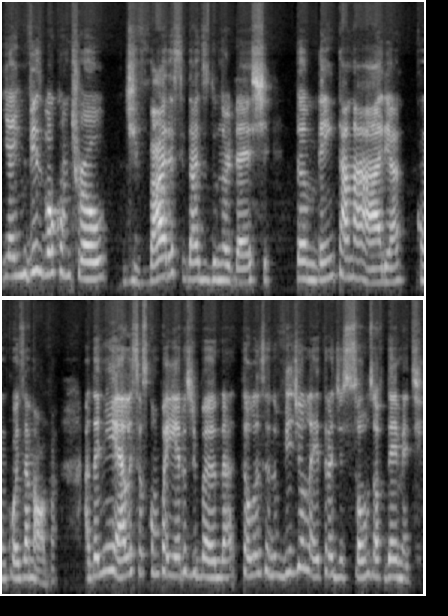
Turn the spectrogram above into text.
E a Invisible Control, de várias cidades do Nordeste, também tá na área com coisa nova. A Daniela e seus companheiros de banda estão lançando videoletra de Sons of Damage,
